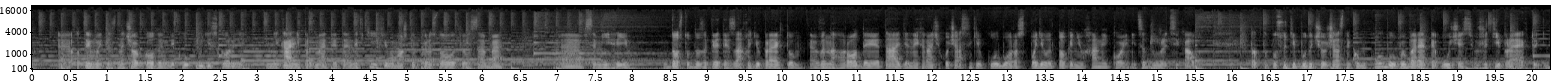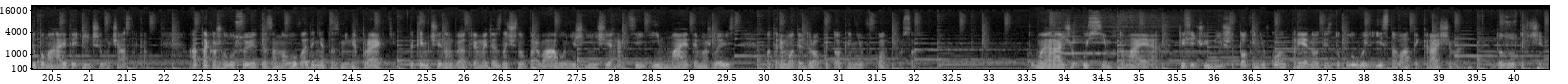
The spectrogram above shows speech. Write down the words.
Отримуйте значок Golden Bee Club у Discord, унікальні предмети та NFT, які ви можете використовувати у себе е, в самій грі. Доступ до закритих заходів проекту, е, винагороди та для найкращих учасників клубу розподіли токенів Honeycoin. І це дуже цікаво. Тобто, по суті, будучи учасником клубу, ви берете участь в житті проекту і допомагаєте іншим учасникам, а також голосуєте за нововведення та зміни в проекті. Таким чином ви отримаєте значну перевагу, ніж інші гравці, і маєте можливість отримати дропи токенів в конкурсах. Тому я раджу усім, хто має тисячу і більше токенів кон, приєднуватись до клубу і ставати кращими. До зустрічі!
